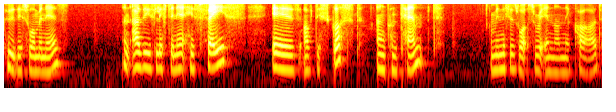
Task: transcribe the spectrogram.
who this woman is. And as he's lifting it, his face is of disgust and contempt. I mean, this is what's written on the card.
